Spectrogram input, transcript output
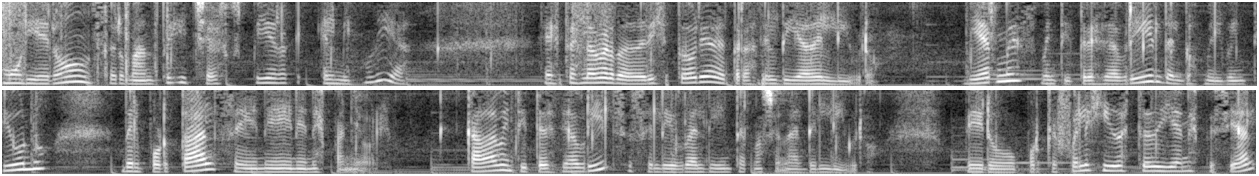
Murieron Cervantes y Shakespeare el mismo día. Esta es la verdadera historia detrás del día del libro. Viernes 23 de abril del 2021 del portal CNN en español. Cada 23 de abril se celebra el Día Internacional del Libro. Pero ¿por qué fue elegido este día en especial?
